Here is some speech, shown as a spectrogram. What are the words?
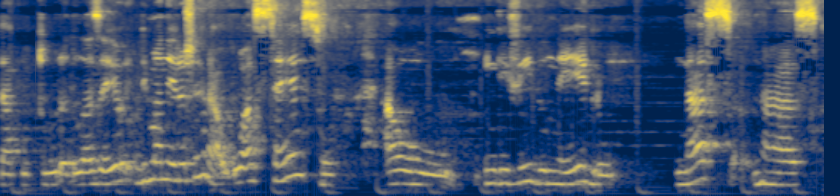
da cultura, do lazer, de maneira geral. O acesso ao indivíduo negro nas, nas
